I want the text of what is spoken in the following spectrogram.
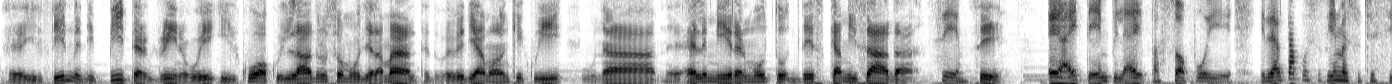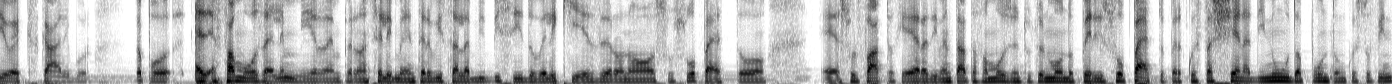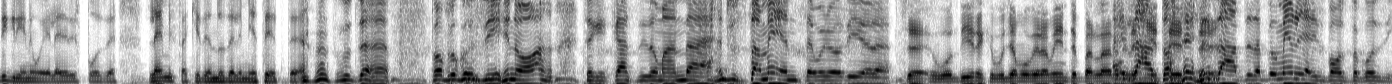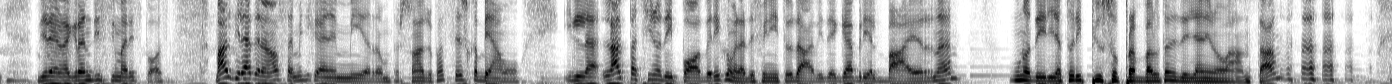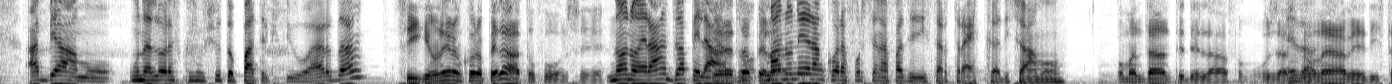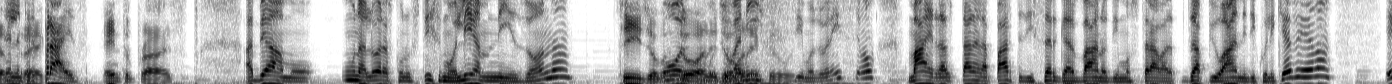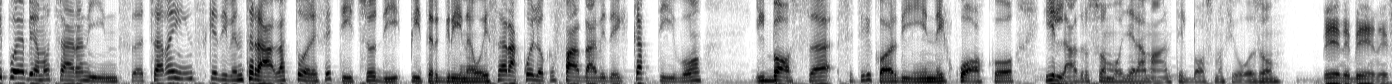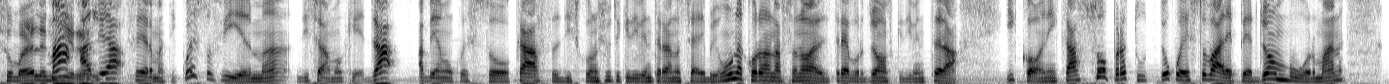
Eh, il film di Peter Greenaway, Il cuoco, il ladro, sua moglie e l'amante, dove vediamo anche qui una eh, Ellen Mirren molto descamisata. sì, Sì, e ai tempi lei passò poi, in realtà questo film è successivo a Excalibur. Dopo è, famosa Helen Mirren per una celebre intervista alla BBC dove le chiesero no, sul suo petto eh, sul fatto che era diventata famosa in tutto il mondo per il suo petto, per questa scena di nudo appunto in questo film di Greenaway, lei rispose, lei mi sta chiedendo delle mie tette, cioè, proprio così, no? Cioè che cazzo di domanda è? Giustamente voglio dire. cioè, vuol dire che vogliamo veramente parlare Esatto, delle mie tette? esatto, esatto, più o meno gli ha risposto così. Direi una grandissima risposta. Ma al di là della nostra mitica Helen Mirren, un personaggio pazzesco, abbiamo il, l'alpacino dei poveri, come l'ha definito Davide, Gabriel Byrne, uno degli attori più sopravvalutati degli anni 90. Abbiamo un allora sconosciuto Patrick Stewart. Sì, che non era ancora pelato forse. No, no, era già pelato, Era già pelato. ma non era ancora forse nella fase di Star Trek, diciamo, Comandante della famosa Esatto. astronave di Star Trek. dell'Enterprise. Enterprise. Abbiamo un allora sconosciutissimo Liam Neeson, Sì, giova- molto, giovane, giovanissimo, giovanissimo, ma in realtà nella parte di Ser Galvano dimostrava già più anni di quelli che aveva. E poi abbiamo Charan Hinz, Charan Hinz che diventerà l'attore feticcio di Peter Greenaway, sarà quello che fa Davide il cattivo, il boss, se ti ricordi, in Il cuoco, il ladro, sua moglie e l'amante, il boss mafioso. Bene, bene. Insomma, Ellen Ma Mirren. al di là, fermati, questo film, diciamo che già abbiamo questo cast di sconosciuti che diventeranno celebri, una colonna sonora di Trevor Jones che diventerà iconica, soprattutto questo vale per John Burman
